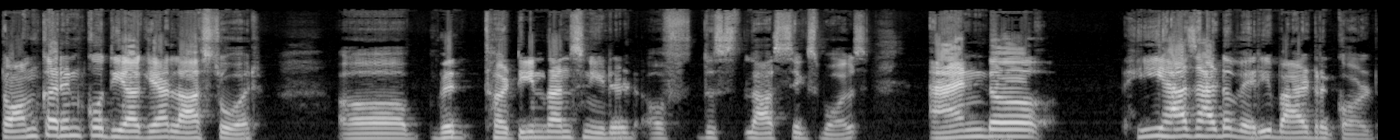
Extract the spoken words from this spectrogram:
Tom Curran को दिया गया last over with 13 runs needed of this last six balls and he has had a very bad record.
